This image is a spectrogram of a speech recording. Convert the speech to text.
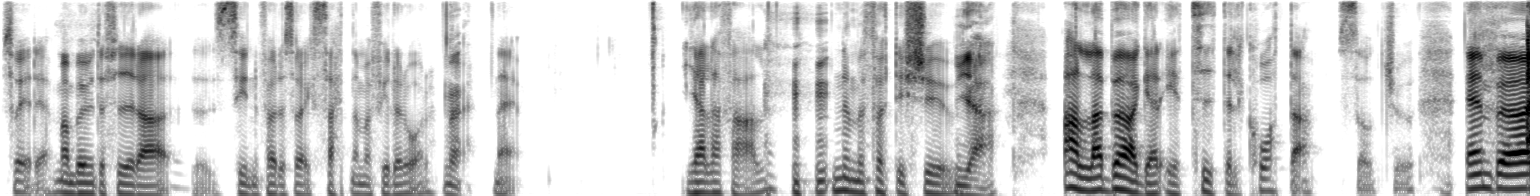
Så är det. Man behöver inte fira eh, sin födelsedag exakt när man fyller år. Nej. Nej. I alla fall, nummer 47. Ja. Alla bögar är titelkåta. So true. En bög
